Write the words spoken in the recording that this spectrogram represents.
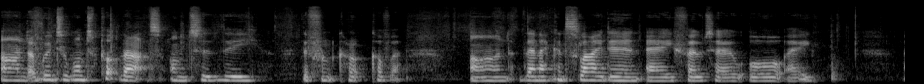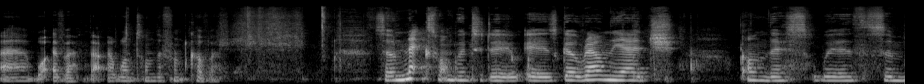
And I'm going to want to put that onto the, the front cover and then I can slide in a photo or a uh, whatever that I want on the front cover. So next what I'm going to do is go round the edge on this with some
